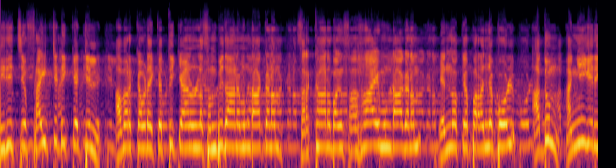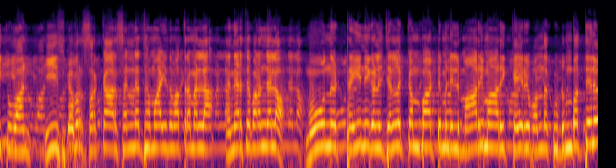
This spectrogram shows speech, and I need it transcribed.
തിരിച്ച് ഫ്ലൈറ്റ് ടിക്കറ്റിൽ അവർക്ക് അവിടേക്ക് എത്തിക്കാനുള്ള സംവിധാനം ഉണ്ടാക്കണം സർക്കാർ സഹായം ഉണ്ടാകണം എന്നൊക്കെ പറഞ്ഞപ്പോൾ അതും അംഗീകരിക്കുവാൻ ഈ സർക്കാർ സന്നദ്ധമായത് മാത്രമല്ല. ഞാൻ നേരത്തെ പറഞ്ഞല്ലോ മൂന്ന് ട്രെയിനുകൾ ജനറൽ കമ്പാർട്ട്മെന്റിൽ മാറി മാറി കയറി വന്ന കുടുംബത്തിന്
